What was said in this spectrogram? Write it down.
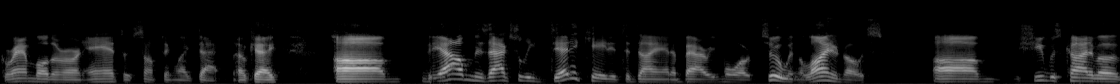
grandmother or an aunt or something like that. Okay. Um, the album is actually dedicated to Diana Barrymore too in the liner notes. Um, she was kind of a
